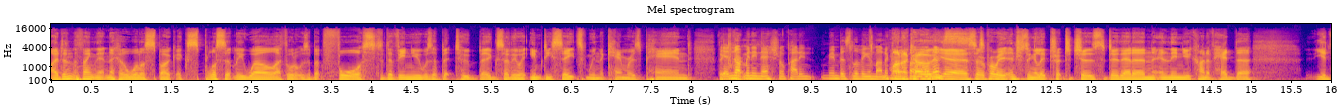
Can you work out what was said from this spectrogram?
I didn't think that Nicola Willis spoke explicitly well. I thought it was a bit forced. The venue was a bit too big, so there were empty seats when the cameras panned. The yeah, cra- not many National Party members living in Manukau. if I'm Monaco, yeah. So probably an interesting electorate to choose to do that in, and then you kind of had the you'd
